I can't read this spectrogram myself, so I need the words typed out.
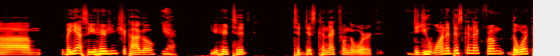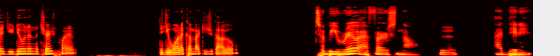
Um, but yeah, so you're here in Chicago. Yeah. You're here to to disconnect from the work. Did you want to disconnect from the work that you're doing in the church plant? Did you want to come back to Chicago? to be real at first, no. Mm. I didn't.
